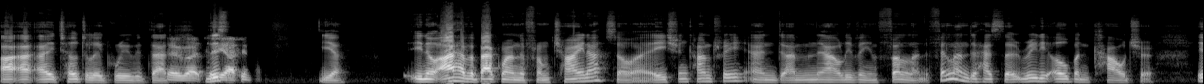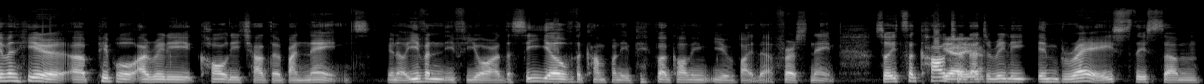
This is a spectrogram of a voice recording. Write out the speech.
I, I, I totally agree with that. So, uh, so this, yeah, think... yeah. You know, I have a background from China, so an Asian country, and I'm now living in Finland. Finland has a really open culture even here, uh, people are really call each other by names. You know, even if you are the CEO of the company, people are calling you by their first name. So it's a culture yeah, yeah. that really embrace this. Um,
